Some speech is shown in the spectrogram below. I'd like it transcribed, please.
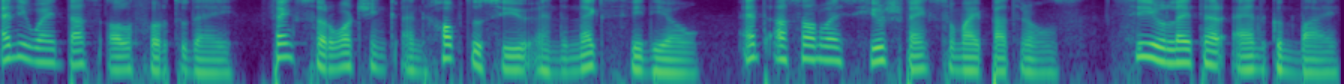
Anyway, that's all for today. Thanks for watching and hope to see you in the next video. And as always, huge thanks to my patrons. See you later and goodbye.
